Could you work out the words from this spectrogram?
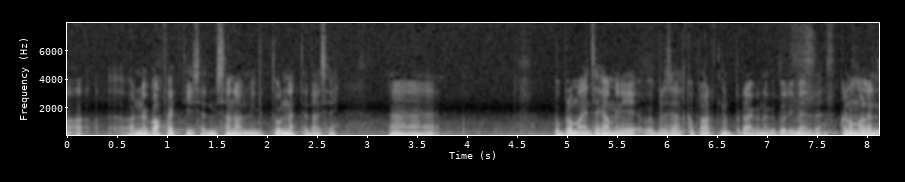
on nagu afektiivsed, mis annavad mingit tunnet edasi. Äh, võib-olla ma jäin segamini, võib-olla olnud ka part, mul praegu nagu tuli meelde, kuna ma olen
